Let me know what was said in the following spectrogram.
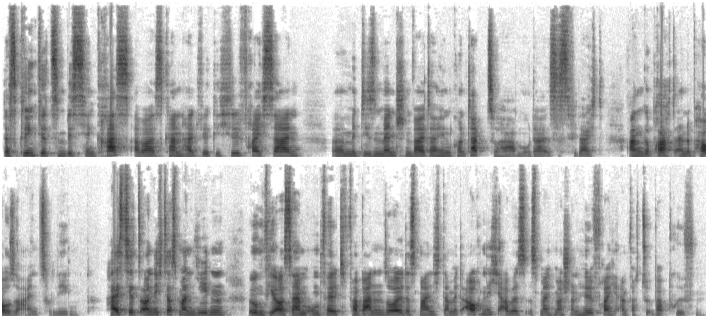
das klingt jetzt ein bisschen krass, aber es kann halt wirklich hilfreich sein, äh, mit diesen Menschen weiterhin Kontakt zu haben. Oder ist es vielleicht angebracht, eine Pause einzulegen? Heißt jetzt auch nicht, dass man jeden irgendwie aus seinem Umfeld verbannen soll. Das meine ich damit auch nicht, aber es ist manchmal schon hilfreich, einfach zu überprüfen.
